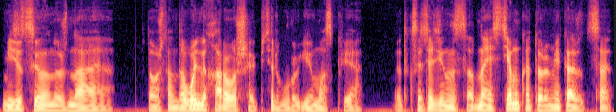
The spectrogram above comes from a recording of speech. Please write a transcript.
медицина нужна, потому что она довольно хорошая в Петербурге и в Москве. Это, кстати, один из, одна из тем, которая, мне кажется,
